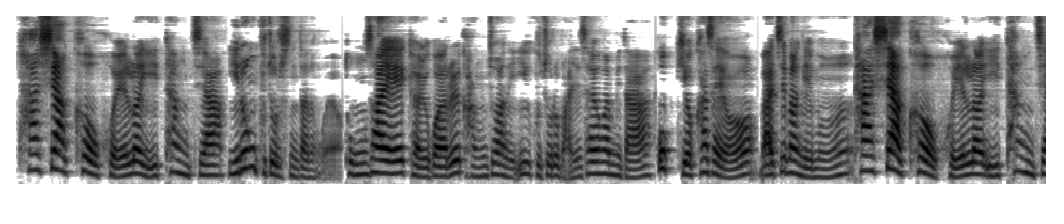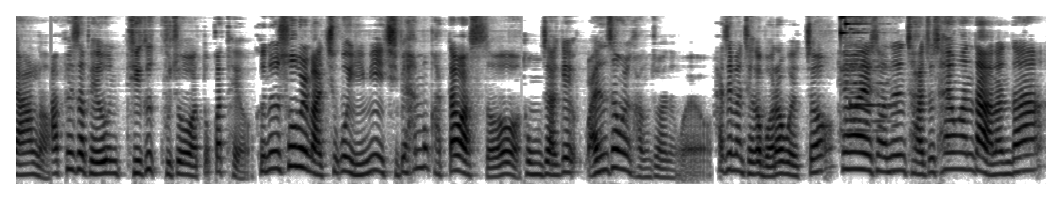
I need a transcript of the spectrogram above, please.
타시아커 회러 이탕자 이런 구조로 쓴다는 거예요. 동사의 결과를 강조하는 이 구조로 많이 사용합니다. 꼭 기억하세요. 마지막 예문 타시아커 회러 이탕자러 앞에서 배운 디귿 구조와 똑같아요. 그는 수업을 마치고 이미 집에 한 번 갔다 왔어. 동작의 완성을 강조하는 거예요. 하지만 제가 뭐라고 했죠? 회화에서는 자주 사용한다 안 한다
